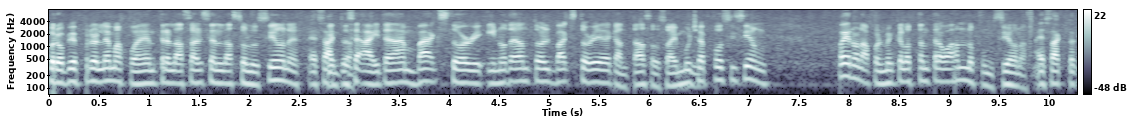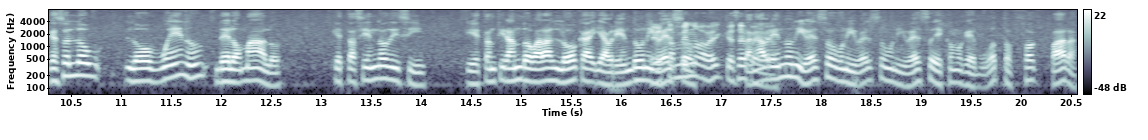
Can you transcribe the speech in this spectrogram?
propios problemas pueden entrelazarse en las soluciones. Exacto. entonces ahí te dan backstory y no te dan todo el backstory de cantazo. O sea, hay mucha exposición, pero la forma en que lo están trabajando funciona. exacto. Que eso es lo, lo bueno de lo malo que está haciendo DC. Que están tirando balas locas y abriendo universos. se Están pega. abriendo universos, universos, universos. Y es como que, what the fuck, para.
